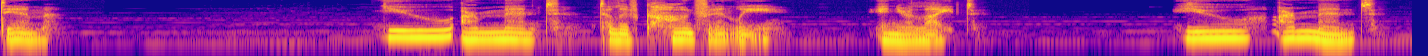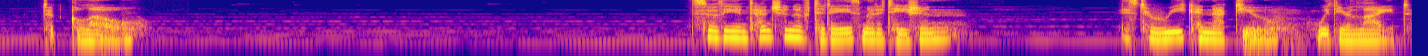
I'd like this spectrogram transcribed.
dim. You are meant to live confidently in your light. You are meant to glow. So, the intention of today's meditation is to reconnect you with your light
